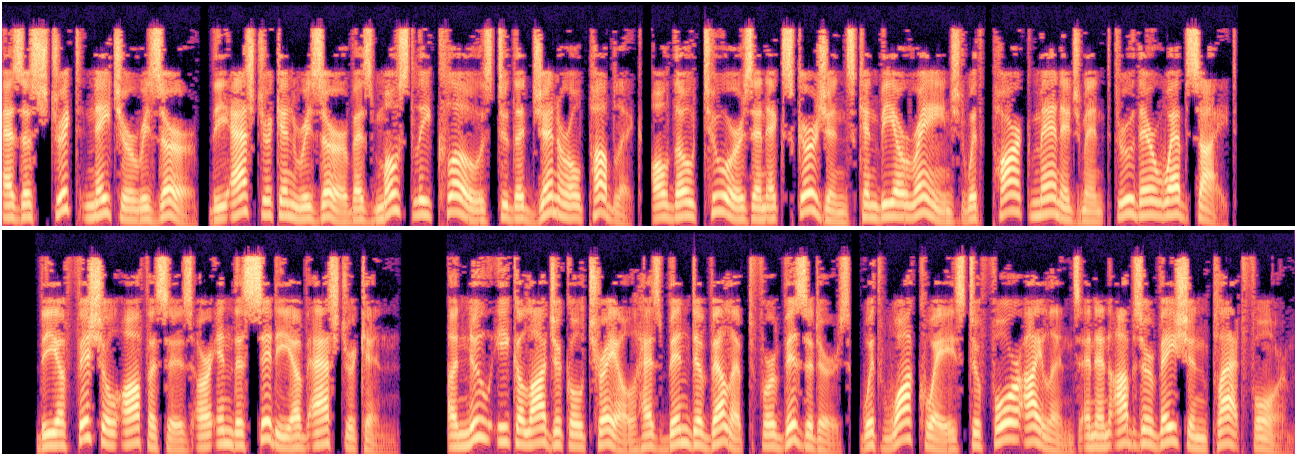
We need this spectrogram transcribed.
As a strict nature reserve, the Astrakhan Reserve is mostly closed to the general public, although tours and excursions can be arranged with park management through their website. The official offices are in the city of Astrakhan. A new ecological trail has been developed for visitors, with walkways to four islands and an observation platform.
